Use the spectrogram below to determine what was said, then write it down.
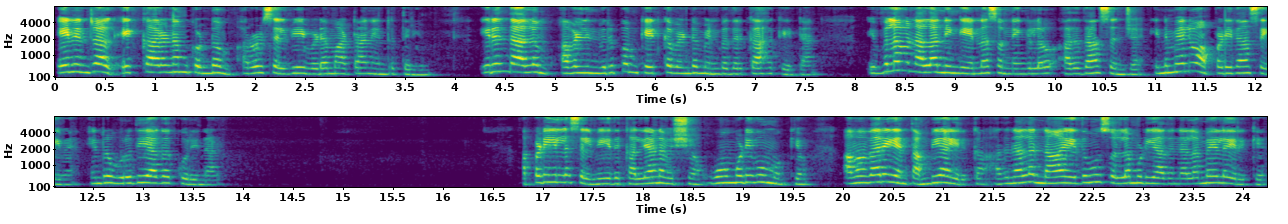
ஏனென்றால் எக்காரணம் கொண்டும் அருள் செல்வியை விடமாட்டான் என்று தெரியும். இருந்தாலும் அவளின் விருப்பம் கேட்க வேண்டும் என்பதற்காக கேட்டான். இவ்வளவு நாளா நீங்க என்ன சொன்னீங்களோ அதுதான் செஞ்சேன். இனிமேலும் அப்படிதான் செய்வேன் என்று உறுதியாக கூறினாள். அப்படி இல்லை செல்வி இது கல்யாண விஷயம். உன் முடிவும் முக்கியம். அவன் வேற என் தம்பியா இருக்கான் அதனால நான் எதுவும் சொல்ல முடியாத நிலைமையில இருக்கேன்.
